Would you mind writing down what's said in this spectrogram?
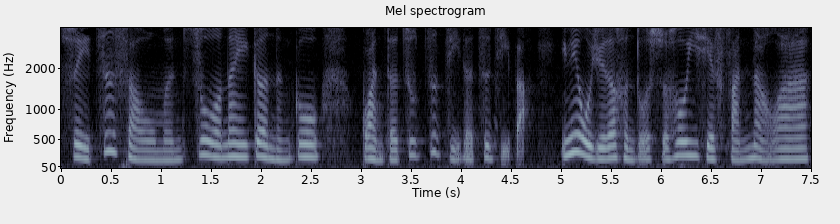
所以至少我们做那一个能够管得住自己的自己吧。因为我觉得很多时候一些烦恼啊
